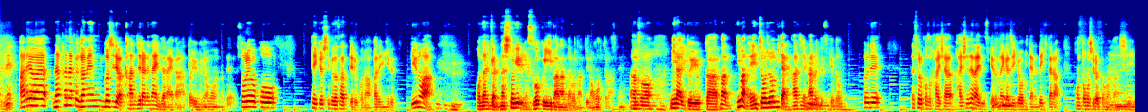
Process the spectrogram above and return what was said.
すね。あれはなかなか画面越しでは感じられないんじゃないかなというふうに思うので、それをこう、提供してくださってるこのアカデミールっていうのは、こう何か成し遂げるにはすごくいい場なんだろうなっていうのを思ってますね。だからその未来というか、まあ今の延長上みたいな感じにはなるんですけど、それで、でそれこそ会社、会社じゃないですけど、何か事業みたいなのできたら、本当面白いと思いますし、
